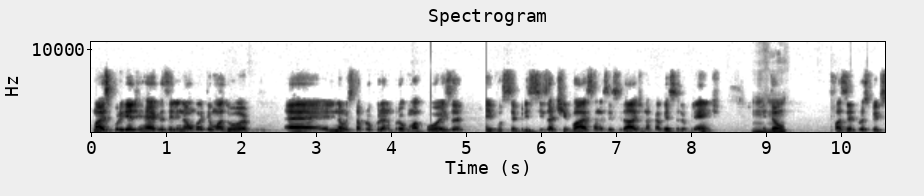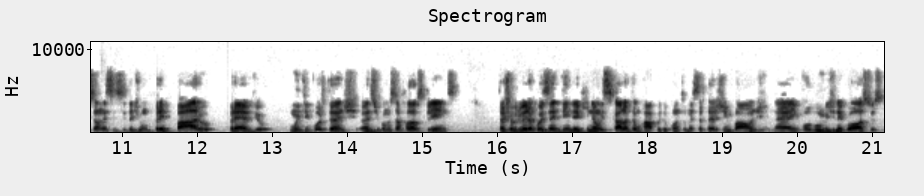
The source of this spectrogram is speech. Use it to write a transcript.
mas por via de regras ele não vai ter uma dor, é, ele não está procurando por alguma coisa e você precisa ativar essa necessidade na cabeça do cliente. Uhum. Então, fazer prospecção necessita de um preparo prévio muito importante antes de começar a falar com os clientes. Então, acho que a primeira coisa é entender que não escala tão rápido quanto uma estratégia de inbound, né, em volume de negócios,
